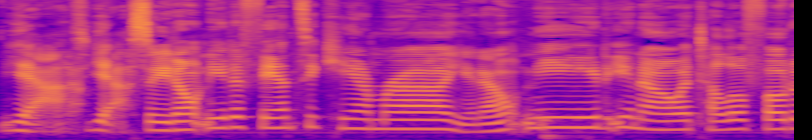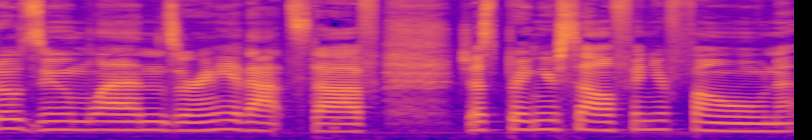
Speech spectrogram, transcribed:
yeah, yeah, So you don't need a fancy camera. You don't need, you know, a telephoto zoom lens or any of that stuff. Just bring yourself and your phone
